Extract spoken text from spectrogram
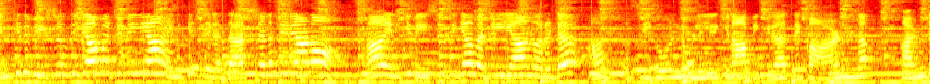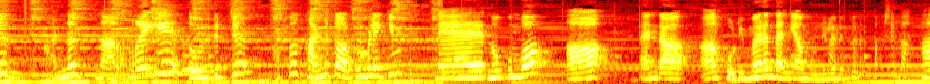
എനിക്കിത് വിശ്വസിക്കാൻ പറ്റുന്നില്ല എനിക്ക് ദർശനം തരാണോ ആ എനിക്ക് വിശ്വസിക്കാൻ പറ്റില്ല എന്ന് പറഞ്ഞിട്ട് ആ ശ്രീകോവിലിന്റെ ഉള്ളിലിരിക്കുന്ന ആ വിഗ്രഹത്തെ കാണുന്ന കണ്ട് കണ്ണ് നിറയെ തൊഴുതിട്ട് അപ്പൊ കണ്ണ് തുറക്കുമ്പോഴേക്കും നേ നോക്കുമ്പോ ആ എന്താ ആ കൊടിമരം തന്നെയാ മുന്നിൽ നിൽക്കുന്നത് പക്ഷെ ആ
